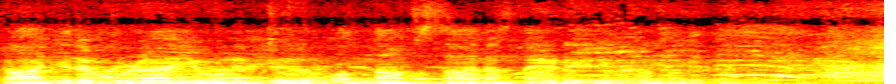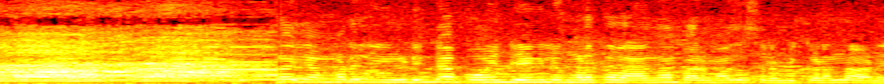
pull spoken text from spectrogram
കാഞ്ഞിരപ്പുഴ യൂണിറ്റ് ഒന്നാം സ്ഥാനം നേടിയിരിക്കുന്നു. നമ്മുടെ ലീഡിന്റെ പോയിന്റ് എങ്കിലും നിങ്ങളൊക്കെ വാങ്ങാൻ പരമാവധി ശ്രമിക്കണം എന്നാണ്.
